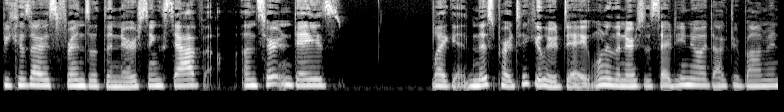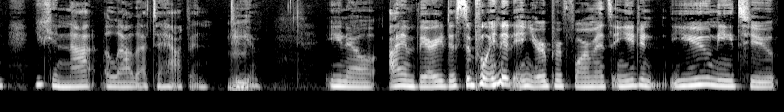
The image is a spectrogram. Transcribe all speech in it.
because I was friends with the nursing staff, on certain days, like in this particular day, one of the nurses said, You know what, Dr. Bonman, you cannot allow that to happen to mm. you you know, I am very disappointed in your performance and you didn't you need to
